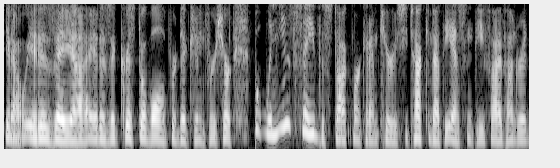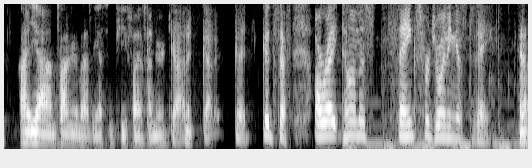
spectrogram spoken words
you know it is a uh, it is a crystal ball prediction for sure. But when you say the stock market, I'm curious. You talking about the S and P 500? Uh, yeah, I'm talking about the S and P 500. Got it. Got it. Good. Good stuff. All right, Thomas. Thanks for joining us today. Yeah,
